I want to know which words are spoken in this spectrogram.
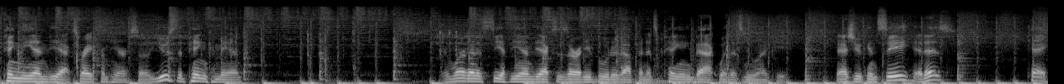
ping the NVX right from here. So use the ping command. And we're going to see if the NVX is already booted up and it's pinging back with its new IP. As you can see, it is. Okay,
